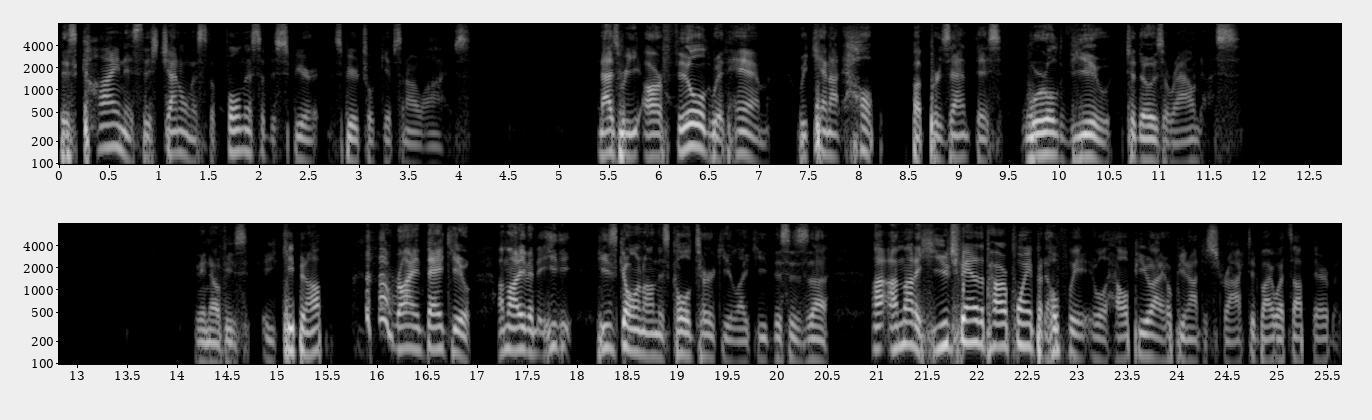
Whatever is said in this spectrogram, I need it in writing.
this kindness, this gentleness, the fullness of the Spirit, the spiritual gifts in our lives. And as we are filled with Him, we cannot help but present this worldview to those around us. You know if he's keeping up. Ryan, thank you. I'm not even he he's going on this cold turkey like he this is uh I, am not a huge fan of the PowerPoint, but hopefully it will help you. I hope you're not distracted by what's up there. But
